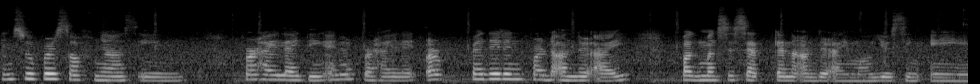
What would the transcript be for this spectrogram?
And super soft niya as in for highlighting, I don't for highlight, or pwede rin for the under eye, pag magsiset ka ng under eye mo using a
